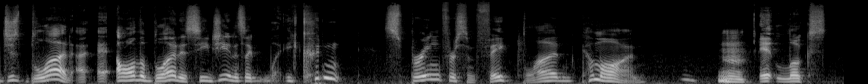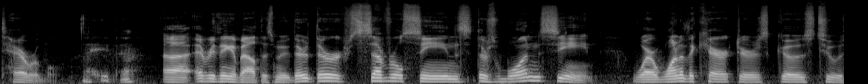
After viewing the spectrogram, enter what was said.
just blood, all the blood is CG, and it's like what, you couldn't spring for some fake blood. Come on. Mm. It looks terrible. I hate that. Uh, everything about this movie. There, there are several scenes. There's one scene where one of the characters goes to a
